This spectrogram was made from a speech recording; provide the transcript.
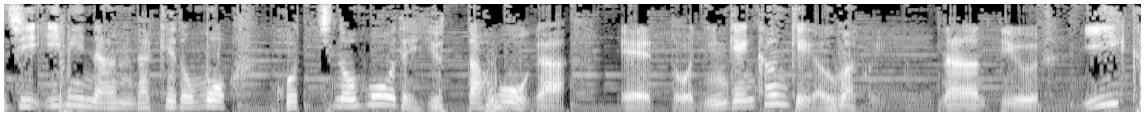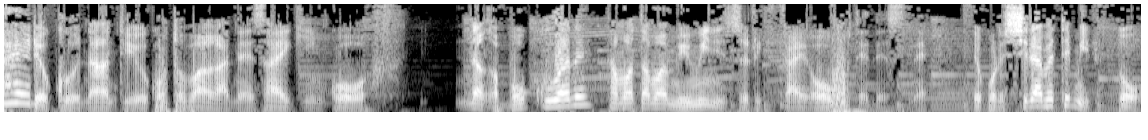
じ意味なんだけども、こっちの方で言った方が、えっ、ー、と、人間関係がうまくいく。なんていう、言い換え力なんていう言葉がね、最近こう、なんか僕はね、たまたま耳にする機会が多くてですね。で、これ調べてみると、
